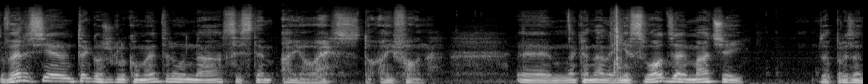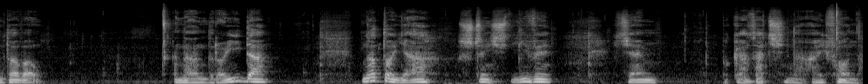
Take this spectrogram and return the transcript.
wersję tegoż glukometru na system iOS, do iPhone'a. Ym, Na kanale Niesłodze Maciej zaprezentował na Androida. No to ja, szczęśliwy, chciałem pokazać na iPhone'a.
